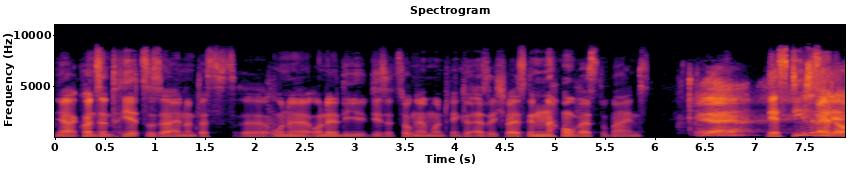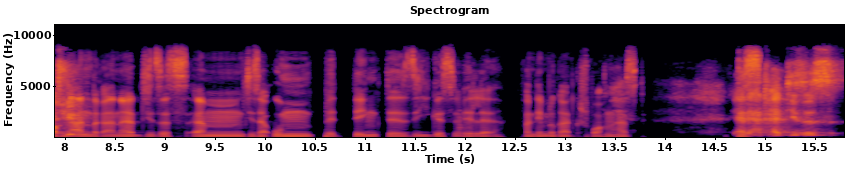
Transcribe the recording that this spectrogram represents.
ja, konzentriert zu sein und das äh, ohne, ohne die, diese Zunge im Mundwinkel. Also ich weiß genau, was du meinst. Ja, ja. Der Stil Ich ist meine, halt auch ein Typ- anderer, ne? Dieses, ähm, dieser unbedingte Siegeswille, von dem du gerade gesprochen hast. Ja, Das- der hat halt dieses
